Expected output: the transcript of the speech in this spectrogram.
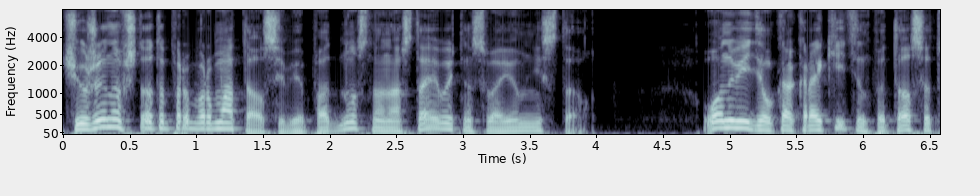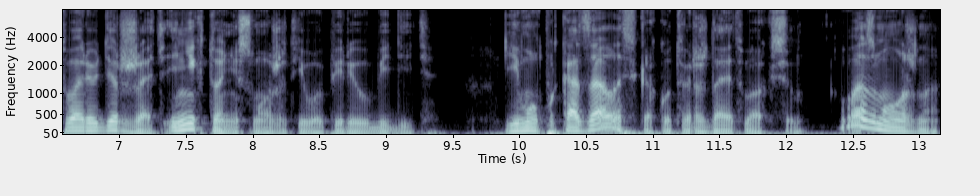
Чужинов что-то пробормотал себе под нос, но настаивать на своем не стал. Он видел, как Ракитин пытался тварь удержать, и никто не сможет его переубедить. Ему показалось, как утверждает Ваксин. Возможно.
